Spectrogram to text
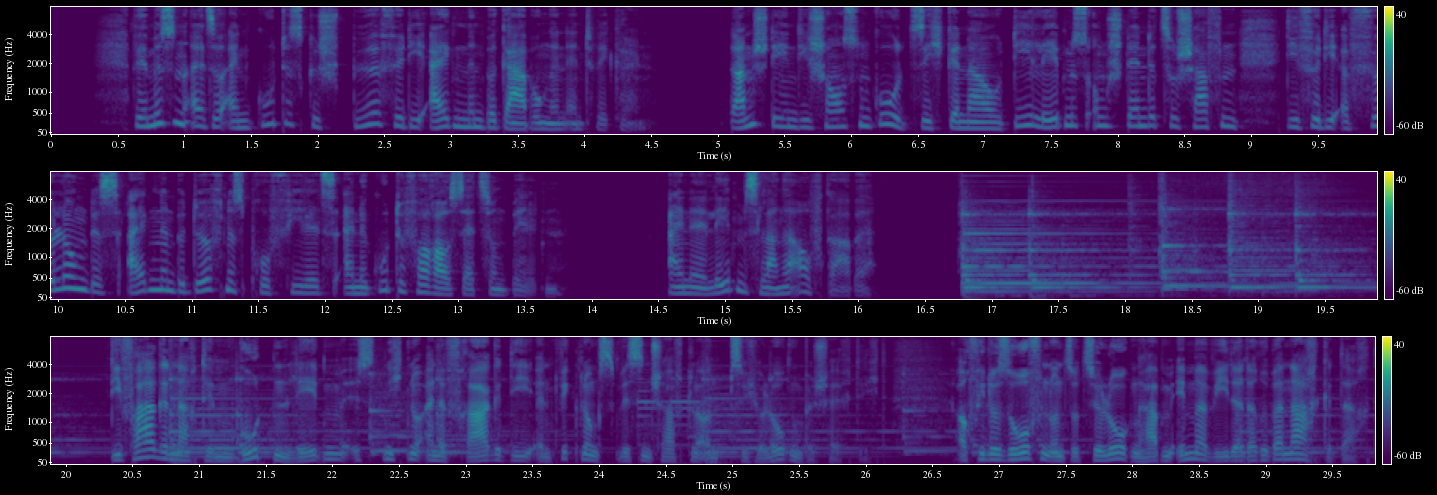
Wir müssen also ein gutes Gespür für die eigenen Begabungen entwickeln. Dann stehen die Chancen gut, sich genau die Lebensumstände zu schaffen, die für die Erfüllung des eigenen Bedürfnisprofils eine gute Voraussetzung bilden. Eine lebenslange Aufgabe. Die Frage nach dem guten Leben ist nicht nur eine Frage, die Entwicklungswissenschaftler und Psychologen beschäftigt. Auch Philosophen und Soziologen haben immer wieder darüber nachgedacht.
